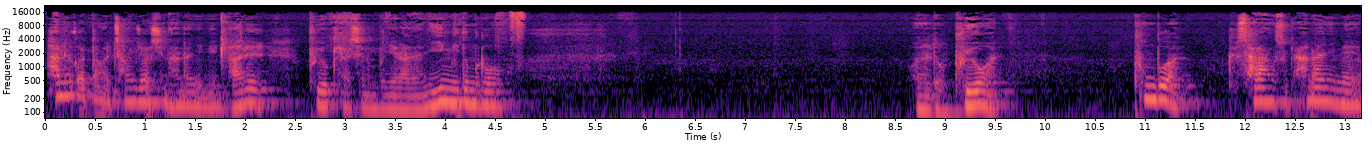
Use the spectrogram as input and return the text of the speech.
하늘과 땅을 창조하신 하나님이 나를 부욕해 하시는 분이라는 이 믿음으로 오늘도 부요한 풍부한 그 사랑 속에 하나님의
